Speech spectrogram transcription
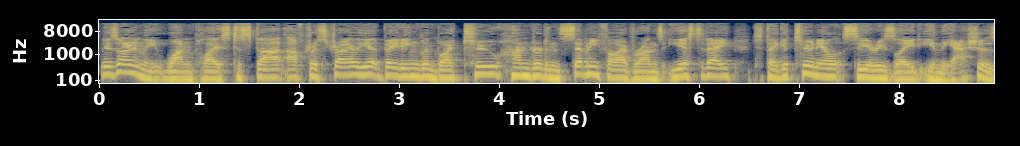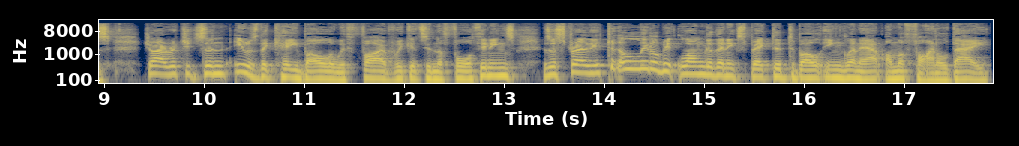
There's only one place to start after Australia beat England by 275 runs yesterday to take a 2 0 series lead in the Ashes. Jhye Richardson, he was the key bowler with five wickets in the fourth innings, as Australia took a little bit longer than expected to bowl England out on the final day.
